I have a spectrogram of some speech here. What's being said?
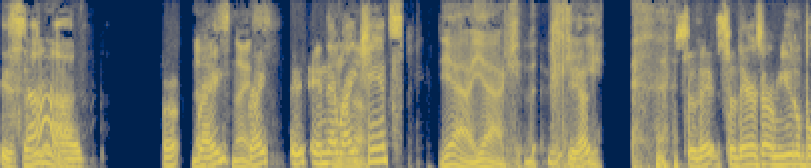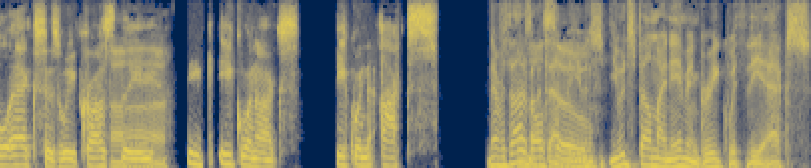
Is Ah. uh, Nice, right? nice. Right? In I that right know. chance? Yeah, yeah. Yep. So there, so there's our mutable X as we cross the Uh, e- equinox. Equinox. Never thought There's about that. but You would, you would spell my name in Greek with the X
